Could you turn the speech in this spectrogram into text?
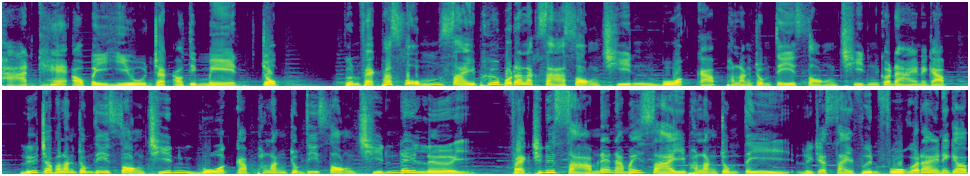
p a r t แค่เอาไปฮิลจากอัลติเมตจบส่วนแฟกผสมใส่เพื่อโบนัสรักษา 2 ชิ้น บวกกับพลังโจมตี 2 ชิ้นก็ได้นะครับ หรือจะพลังโจมตี 2 ชิ้น บวกกับพลังโจมตี 2 ชิ้นได้เลย ฟกชิ้นที่ 3 แนะนำให้ใส่พลังโจมตี หรือจะใส่ฟื้นฟูก็ได้นะครับ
